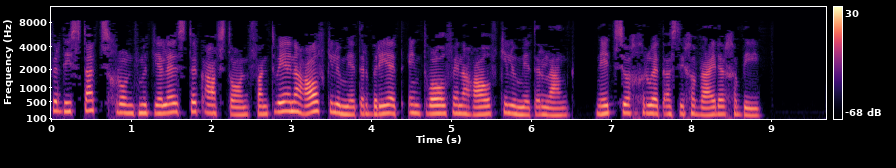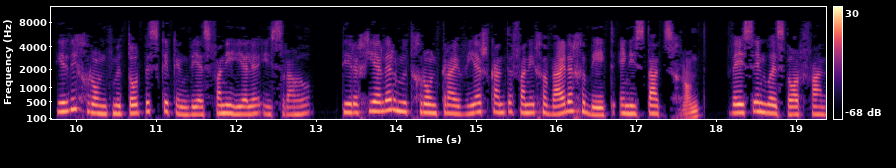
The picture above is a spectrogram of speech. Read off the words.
Voor die stadsgrond moet jylle een stuk afstaan van 2,5 km breed en 12,5 km lang, net zo so groot als die gewijde gebied. Hierdie grond moet tot beskikking wees van die hele Israël. Die regeerder moet grond kry weerskante van die gewijde gebied en die stadsgrond, wees en oos daarvan,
